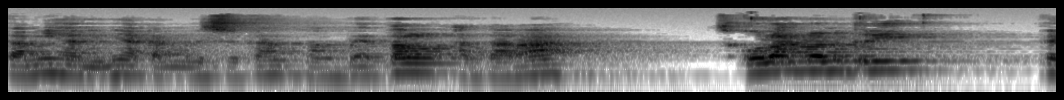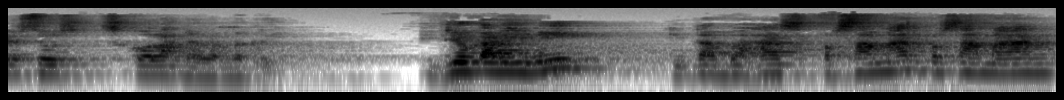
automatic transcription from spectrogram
Kami hari ini akan mendiskusikan tentang battle antara sekolah luar negeri versus sekolah dalam negeri. Video kali ini kita bahas persamaan-persamaan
